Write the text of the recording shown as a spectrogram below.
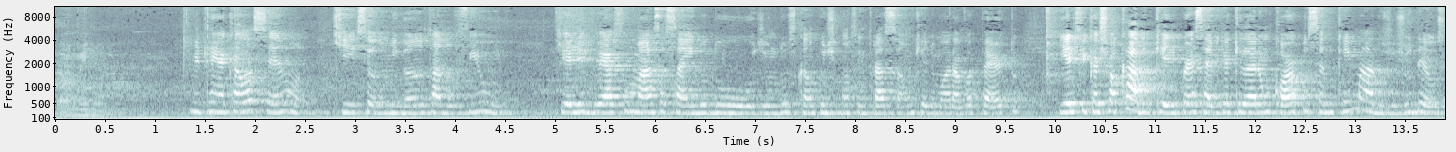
Também. E tem aquela cena que, se eu não me engano, tá no filme, que ele vê a fumaça saindo do, de um dos campos de concentração que ele morava perto. E ele fica chocado, porque ele percebe que aquilo eram corpos sendo queimados de judeus.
